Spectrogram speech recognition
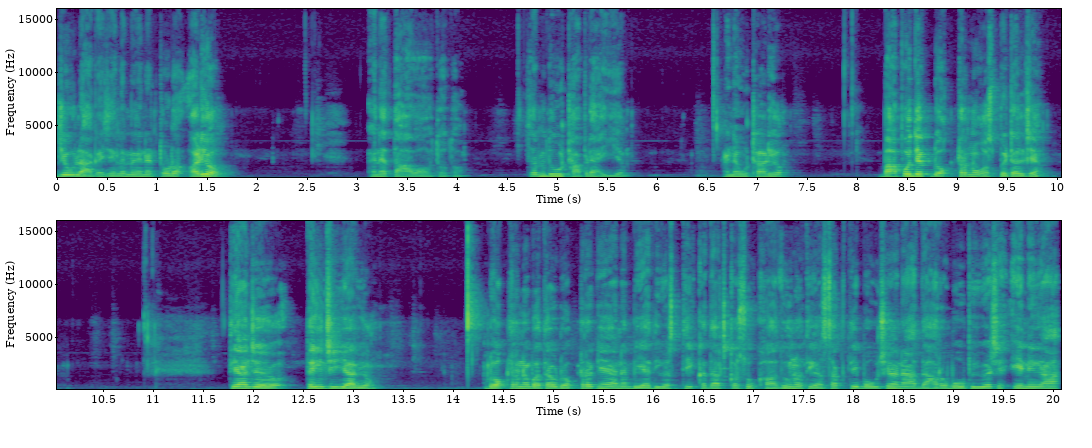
જેવું લાગે છે, એટલે મેં એને થોડો અડ્યો એને તાવ આવતો હતો. તો મેં કીધું, ઉઠ, આપણે આવીએ એને ઉઠાડ્યો. બાપોદ એક ડૉક્ટરનું હોસ્પિટલ છે. ત્યાં જયો ત્યાં જઈ આવ્યો. ડૉક્ટરને બતાવ્યું, ડૉક્ટર કે આને બે દિવસથી કદાચ કશું ખાધું નથી, અશક્તિ બહુ છે અને આ દારૂ બહુ પીવે છે, એની આ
